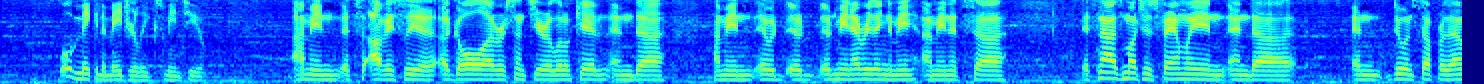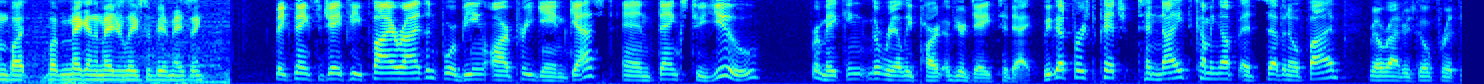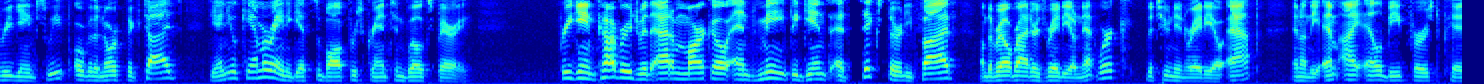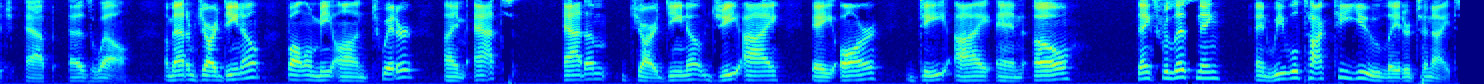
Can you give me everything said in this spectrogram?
What would making the major leagues mean to you? I mean, it's obviously a, a goal ever since you're a little kid, and uh, I mean, it would, it would, mean everything to me. I mean, it's uh, it's not as much as family and and uh, and doing stuff for them, but but making the major leagues would be amazing. Big thanks to JP Feyereisen for being our pregame guest, and thanks to you for making the Rally part of your day today. We've got first pitch tonight coming up at 7.05. Rail Riders go for a three-game sweep over the Norfolk Tides. Daniel Camarena gets the ball for Scranton Wilkes-Barre. Pre-game coverage with Adam Marco and me begins at 6:35 on the Rail Riders Radio Network, the TuneIn Radio app, and on the MILB First Pitch app as well. I'm Adam Giardino. Follow me on Twitter. I'm at Adam Giardino, G I A R D I N O. Thanks for listening, and we will talk to you later tonight.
